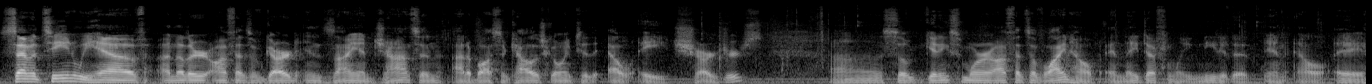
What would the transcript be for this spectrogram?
17, we have another offensive guard in Zion Johnson out of Boston College going to the LA Chargers. Uh, so getting some more offensive line help, and they definitely needed it in LA.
